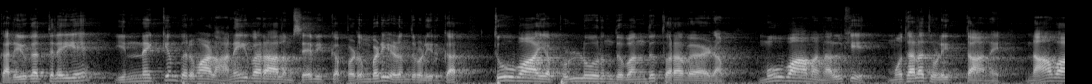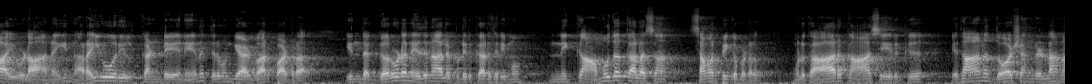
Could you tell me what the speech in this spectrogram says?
கலியுகத்திலேயே இன்னைக்கும் பெருமாள் அனைவராலும் சேவிக்கப்படும்படி எழுந்துள்ளிருக்கார் தூவாய புள்ளூர்ந்து வந்து துறவேழம். மூவாம நல்கி முதல துளித்தானே நாவாயுளானை நரையூரில் கண்டேனேன்னு திருவங்கியாழ்வார் பாடுறார். இந்த கருடன் எதனால் இப்படி இருக்கார் தெரியுமோ? இன்னைக்கு அமுத கலசம் சமர்ப்பிக்கப்படுறது. உங்களுக்கு யாருக்கும் ஆசை இருக்கு ஏதான தோஷங்கள்லாம் நமக்கு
